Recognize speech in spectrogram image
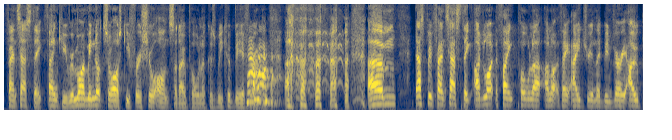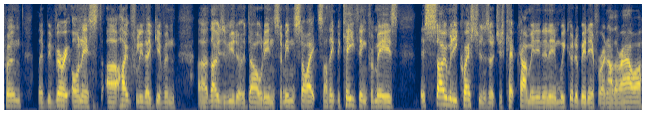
Fantastic, thank you. Remind me not to ask you for a short answer though, Paula, because we could be here forever. um, that's been fantastic. I'd like to thank Paula. I'd like to thank Adrian. They've been very open. They've been very honest. Uh, hopefully they've given uh, those of you that have dialed in some insights. I think the key thing for me is there's so many questions that just kept coming in and in. We could have been here for another hour.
